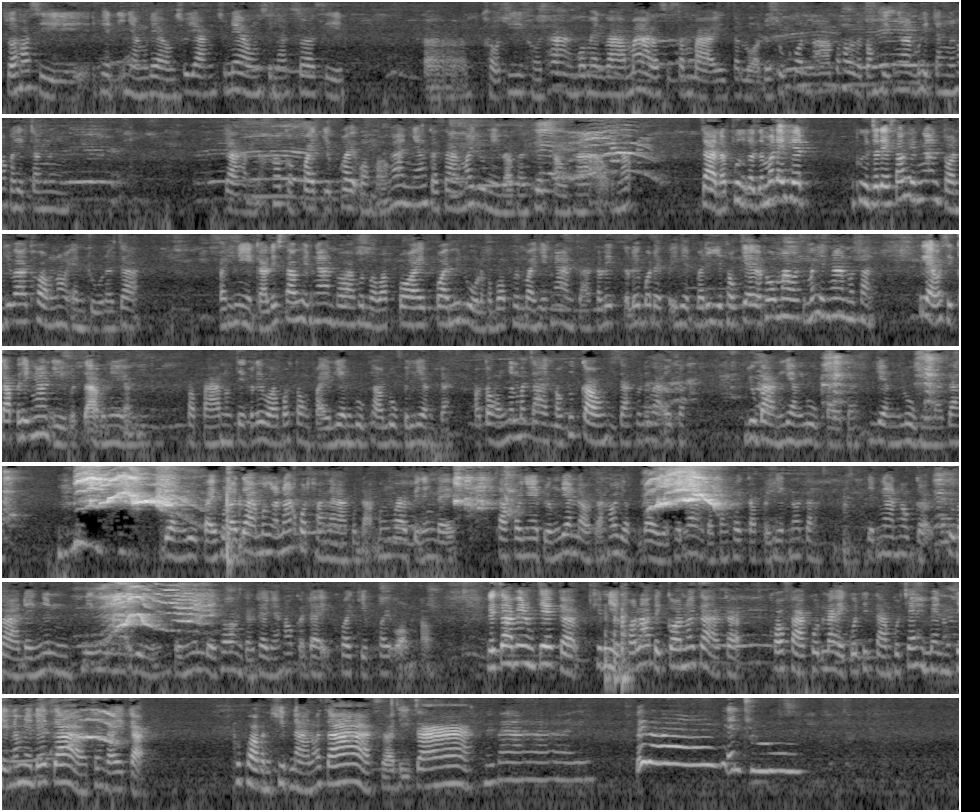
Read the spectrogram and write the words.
ส่วนเฮาสิเฮ็ดอีหยังแล้วสุอย่างสุแนวจังซี่นะส่วนสิเอ่อเขาที่เขาทางบ่แม่นว่ามาแล้วสิสำบายตลอดเด้อทุกคนเนาะเพราะเฮาก็ต้องเฮ็ดงานบ่เฮ็ดจังหนึงเฮาก็เฮ็ดจังหนึงจานเฮาก็ค่อยเก็บค่อยออมเอางานหยังก็สร้างมาอยู่นี่เราก็เฮ็ดเอาหาเอาเนาะจาแล้วเพิ่งก็จะไม่ได้เฮ็ดเพิ่งจะได้เศร้าเฮ็ดงานตอนที่ว่าท้องน้องแอนดรูนะจ้า ไปที่นี่ก็เลยเศร้าเฮ็ดงานเพราะว่าเพิ่นบอกว่าปล่อยปล่อยไม่รู้แล้วก็บอกเพิ่นว่าเฮ็ดงานจ้าก็เลยก็เลยบ่ได้ไปเฮ็ดบัดนี้เฒ่าแก่ก็โทรมาว่าสิมาเฮ็ดงานว่าซั่นที่แล้วว่าสิกลับไปเฮ็ดงานอีกว่าจ้าวันนี้อันป้าป้าน้องเจก็เลยว่าบ่ต้องไปเลี้ยงลูกถ้าลูกไปเลี้ยงจ้ะเขาต้องเอาเงินมาจ่ายเขาคือเก่าสิจ้าเพิ่นเลยว่าเออจ้ะอยู่บ้านเลี้ยงลูกไปจ้ะเลี้ยงลูกนี่นะจ้ะ ลี้ยงลูกไปพุ่นละจ้ะมึงอนาคตข้างหน้าพุ่นน่ะมึงว่าเป็นจังไดถ้าเขาใหญ่ไปโรงเรียนแล้วถ้าเขาอยากได้อยากเฮ็ดงานก็ต้องค่อยกลับไปเฮ็ดเนาะจ้ะเฮ็ดงานเฮาก็คือว่าได้เงินมีเงินมาอยู่ได้เงินได้ทองจากได้ยังเฮาก็ได้คอยเก็บคอยออมเอาเลยจ้าแม่น้องเจ๊กับคลิปนี้ขอลาไปก่อนเนาะจ้ะกับขอฝากกดไลค์กดติดตามกดแชร์ให้แม่น้องเจ๊น้ำในเด้อจ้าจังไดกะทุกพอกันคลิปหน้าเนาะจ้า สวัสดีจ้า บ๊ายบาย บ๊ายบาย and true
